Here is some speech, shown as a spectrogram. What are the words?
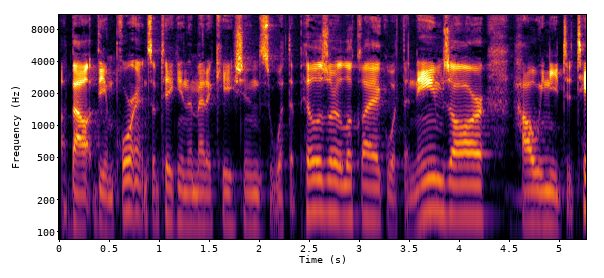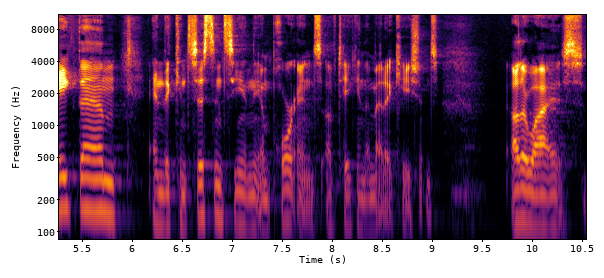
about the importance of taking the medications, what the pills are look like, what the names are, how we need to take them, and the consistency and the importance of taking the medications. Otherwise,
